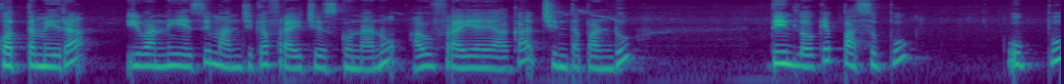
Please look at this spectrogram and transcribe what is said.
కొత్తిమీర ఇవన్నీ వేసి మంచిగా ఫ్రై చేసుకున్నాను. అవి ఫ్రై అయ్యాక చింతపండు దీంట్లోకి పసుపు ఉప్పు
